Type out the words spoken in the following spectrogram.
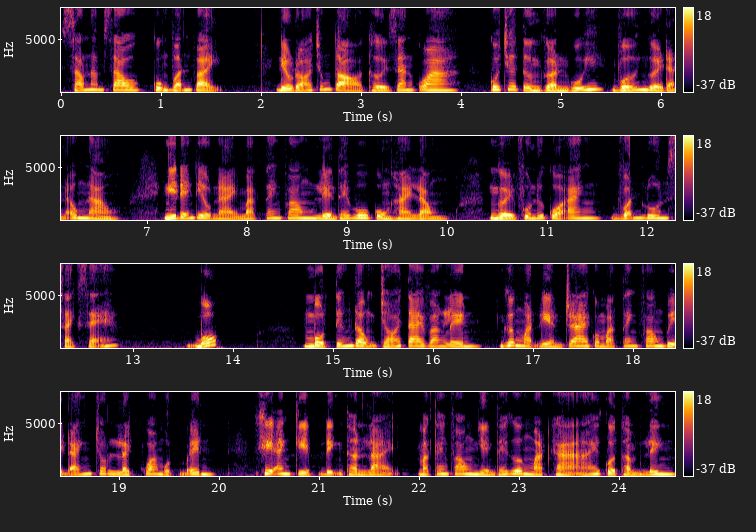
6 năm sau cũng vẫn vậy. Điều đó chứng tỏ thời gian qua cô chưa từng gần gũi với người đàn ông nào. Nghĩ đến điều này Mạc Thanh Phong liền thấy vô cùng hài lòng. Người phụ nữ của anh vẫn luôn sạch sẽ. Bốp! Một tiếng động chói tai vang lên. Gương mặt điển trai của Mạc Thanh Phong bị đánh cho lệch qua một bên. Khi anh kịp định thần lại, Mạc Thanh Phong nhìn thấy gương mặt khả ái của Thẩm Linh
